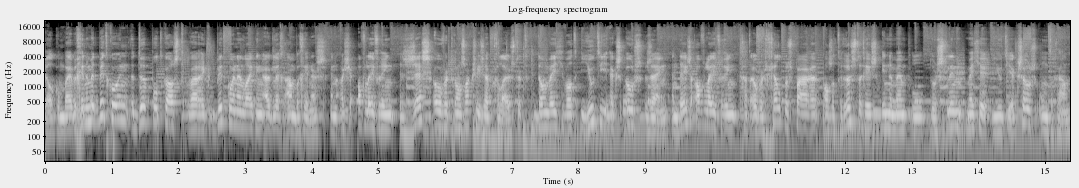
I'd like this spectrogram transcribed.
Welkom bij Beginnen met Bitcoin, de podcast waar ik Bitcoin en Lightning uitleg aan beginners. En als je aflevering 6 over transacties hebt geluisterd, dan weet je wat UTXO's zijn. En deze aflevering gaat over geld besparen als het rustig is in de mempool door slim met je UTXO's om te gaan.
